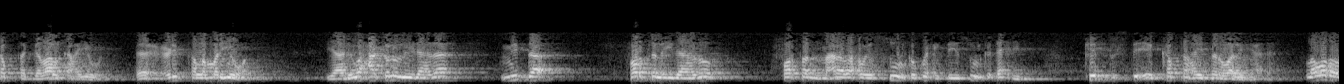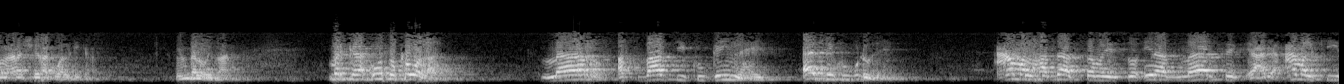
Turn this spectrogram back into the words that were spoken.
kabta gadaalka haya wey ee cidhibta la mariyo wa yani waxaa kaloo la yidhaahdaa midda farta la yidhaahdo fartan macnaha waxa wey suulka ku xigta iyo suulka dhexdiisa ka dusta ee kabta haysana waa la yidhahdaa labadaba macnaa shiraag waa la dhihi karaa. Indhal wey maana marka wuxuu ka wadaa naar asbaabtii ku geyn lahayd aada bay kugu dhow dahay. Camal haddaad samayso inaad naarta yani camalkii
